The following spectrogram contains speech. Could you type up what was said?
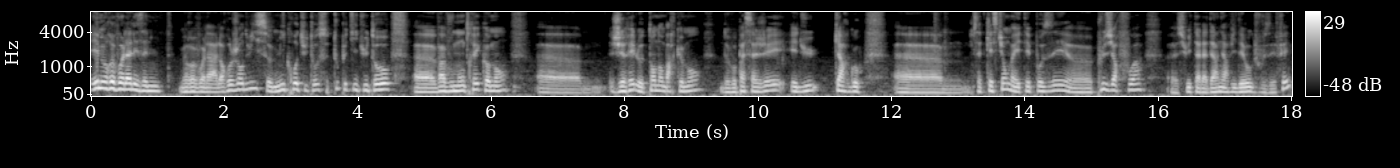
Et me revoilà les amis, me revoilà. Alors aujourd'hui ce micro tuto, ce tout petit tuto euh, va vous montrer comment euh, gérer le temps d'embarquement de vos passagers et du cargo. Euh, cette question m'a été posée plusieurs fois suite à la dernière vidéo que je vous ai fait.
